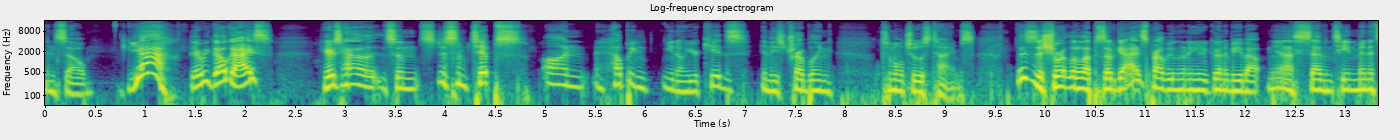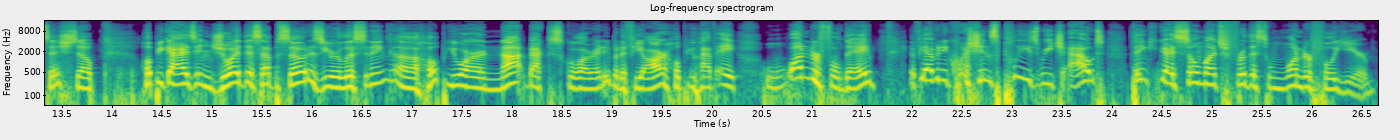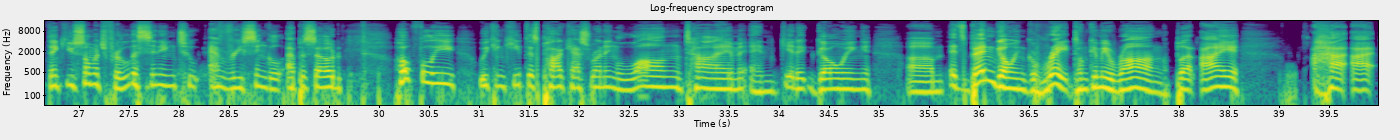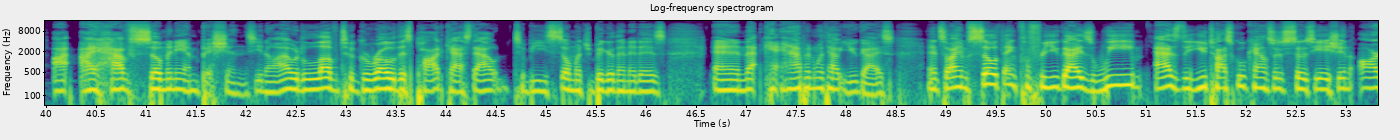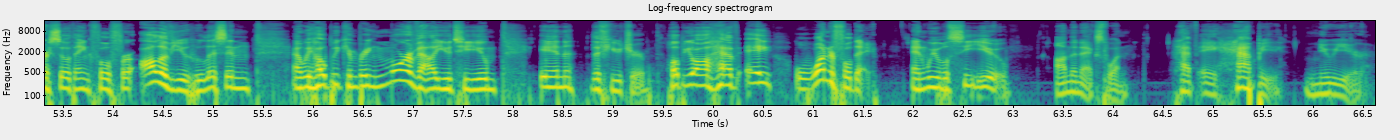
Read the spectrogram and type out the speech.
And so, yeah, there we go, guys. Here's how some just some tips on helping you know your kids in these troubling, tumultuous times. This is a short little episode, guys. Probably going to be about yeah, 17 minutes ish. So, hope you guys enjoyed this episode as you are listening. Uh, hope you are not back to school already, but if you are, hope you have a wonderful day. If you have any questions, please reach out. Thank you guys so much for this wonderful year. Thank you so much for listening to every single episode. Hopefully, we can keep this podcast running long time and get it going. Um, it's been going great. Don't get me wrong, but I I, I I have so many ambitions. You know, I would love to grow this podcast out to be so much bigger than it is, and that can't happen without you guys. And so I am so thankful for you guys. We, as the Utah School Counselors Association, are so thankful for all of you who listen, and we hope we can bring more value to you in the future. Hope you all have a wonderful day, and we will see you on the next one. Have a happy new year.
